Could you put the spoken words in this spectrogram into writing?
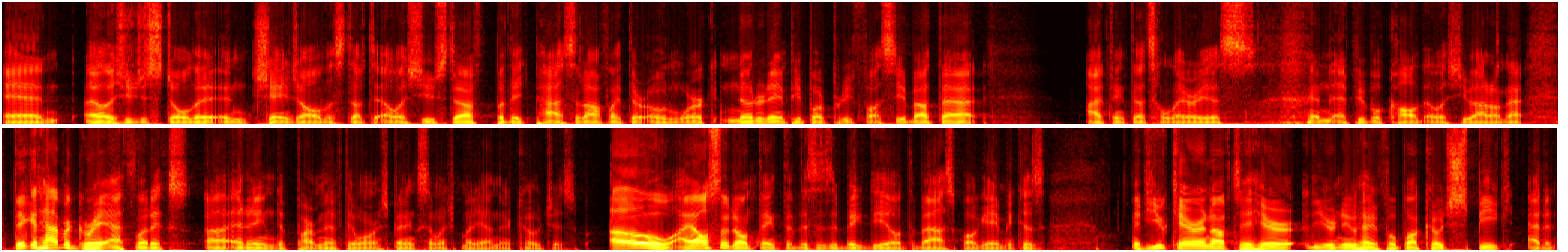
and LSU just stole it and changed all the stuff to LSU stuff, but they pass it off like their own work. Notre Dame people are pretty fussy about that. I think that's hilarious, and, people called LSU out on that. They could have a great athletics uh, editing department if they weren't spending so much money on their coaches. Oh, I also don't think that this is a big deal at the basketball game because if you care enough to hear your new head football coach speak at an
